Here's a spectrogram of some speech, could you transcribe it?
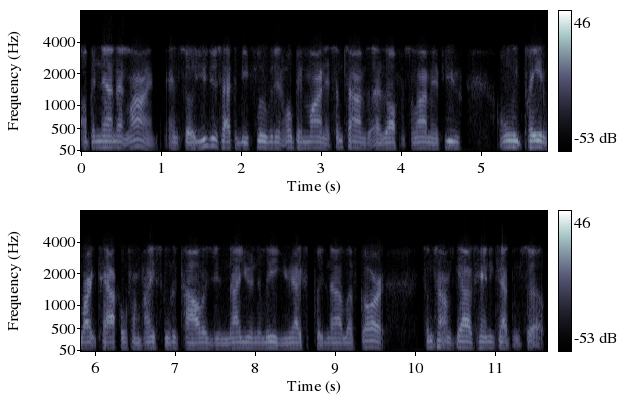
up and down that line, and so you just have to be fluid and open-minded. Sometimes as offensive lineman, if you only played right tackle from high school to college, and now you're in the league, you actually play now left guard. Sometimes guys handicap themselves,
